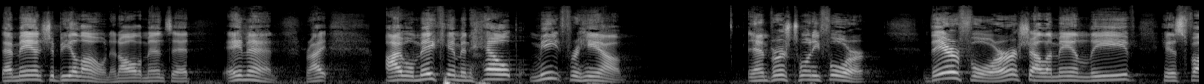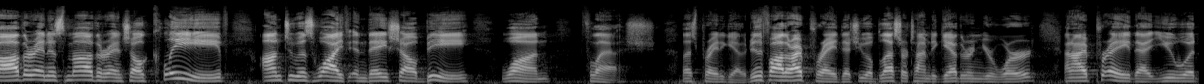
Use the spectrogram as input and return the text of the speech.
that man should be alone. And all the men said, Amen. Right? I will make him and help meet for him. And verse 24 Therefore shall a man leave his father and his mother, and shall cleave unto his wife, and they shall be one flesh. Let's pray together. Dear Father, I pray that you will bless our time together in your word, and I pray that you would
